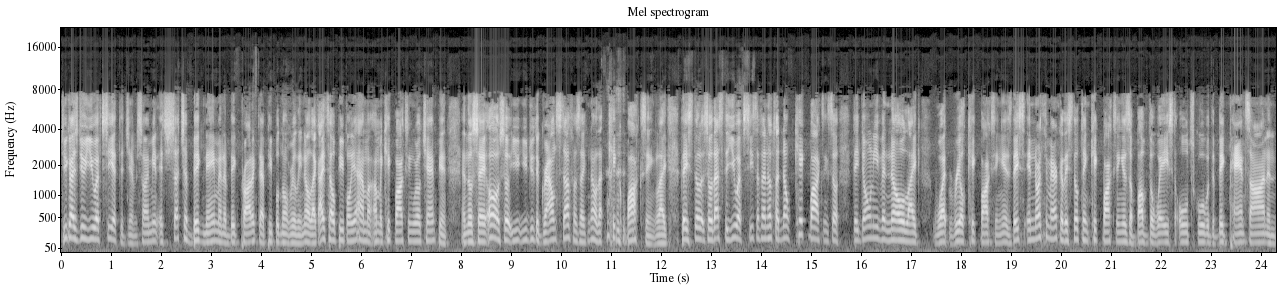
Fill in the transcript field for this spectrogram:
do you guys do UFC at the gym? So I mean, it's such a big name and a big product that people don't really know. Like I tell people, yeah, I'm a, I'm a kickboxing world champion, and they'll say, oh, so you you do the ground stuff? I was like, no, that kickboxing. like they still, so that's the UFC stuff. And I said, no, kickboxing. So they don't even know like what real kickboxing is. They in North America, they still think kickboxing is above the waist, old school with the big pants on, and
